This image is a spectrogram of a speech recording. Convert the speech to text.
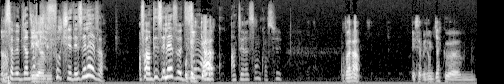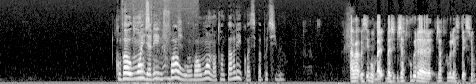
Donc Hein ça veut bien dire qu'il euh, faut qu'il y ait des élèves. Enfin, des élèves, disons, cas- euh, intéressants suit. Voilà. Et ça veut donc dire que. euh, Qu'on va au moins y aller une fois où on va au moins en entendre parler, quoi. C'est pas possible. Ah bah, bah, c'est bon, bah, bah, j'ai retrouvé la, j'ai retrouvé la citation.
